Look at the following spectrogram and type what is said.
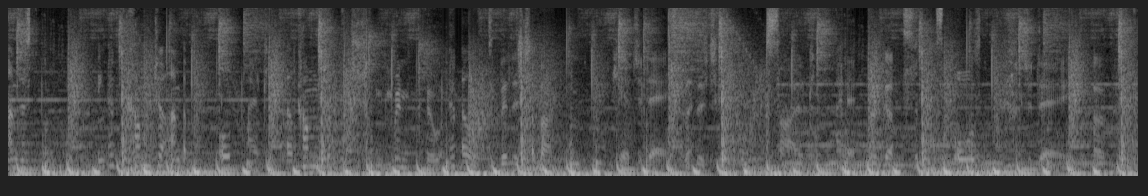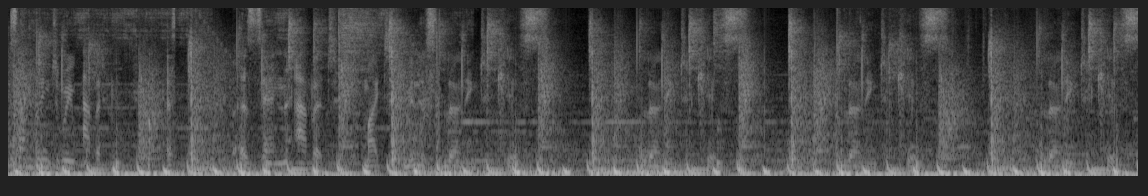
understand. Come to understand. Come to understand. village about here today. Let it side and it regards today. Something to be abbot. A Zen abbot might administer learning to kiss. Learning to kiss. Learning to kiss. Learning to kiss.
